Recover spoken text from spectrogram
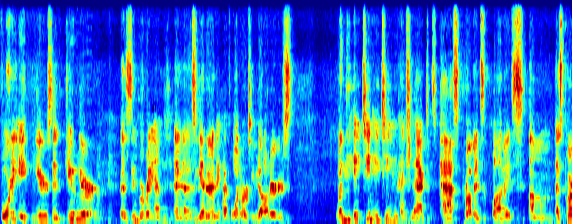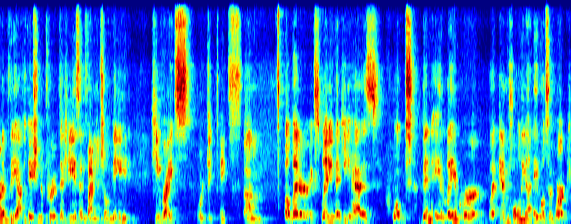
48 years his junior, Azuba Rand. Uh, together, they have one or two daughters. When the 1818 Pension Act is passed, Providence applies. Um, as part of the application to prove that he is in financial need, he writes or dictates um, a letter explaining that he has, quote, been a laborer, but am wholly unable to work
